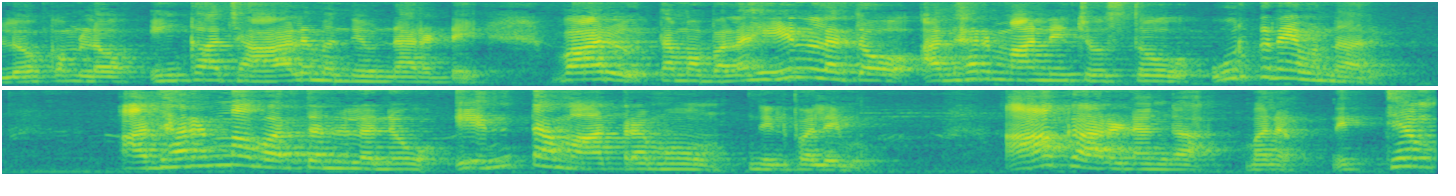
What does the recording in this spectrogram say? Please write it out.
లోకంలో ఇంకా చాలామంది ఉన్నారండి. వారు తమ బలహీనలతో అధర్మాన్ని చూస్తూ ఊరుకునే ఉన్నారు. అధర్మ వర్తనులను ఎంత మాత్రము నిలపలేము. ఆ కారణంగా మనం నిత్యం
